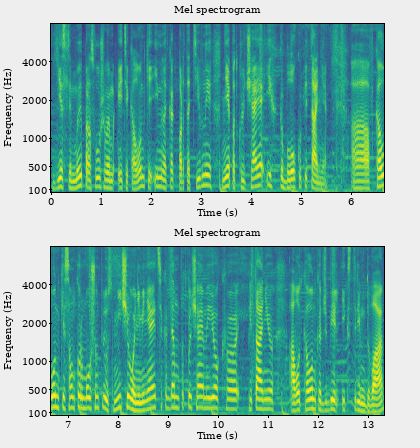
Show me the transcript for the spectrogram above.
если мы прослушиваем эти колонки именно как портативные, не подключая их к блоку питания. А в колонке Soundcore Motion Plus ничего не меняется, когда мы подключаем ее к питанию, а вот колонка JBL Extreme 2,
